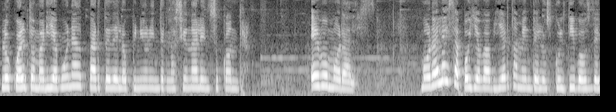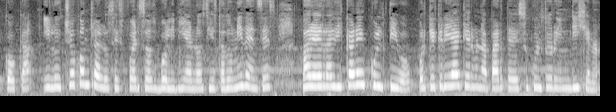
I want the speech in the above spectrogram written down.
lo cual tomaría buena parte de la opinión internacional en su contra. Evo Morales Morales apoyaba abiertamente los cultivos de coca y luchó contra los esfuerzos bolivianos y estadounidenses para erradicar el cultivo porque creía que era una parte de su cultura indígena.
